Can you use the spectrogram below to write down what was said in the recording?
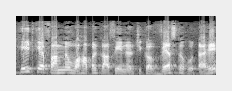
हीट के फॉर्म में वहाँ पर काफ़ी एनर्जी का वेस्ट होता है।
